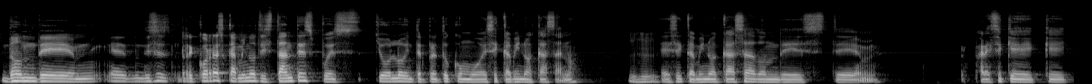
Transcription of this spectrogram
donde eh, dices, recorres caminos distantes, pues yo lo interpreto como ese camino a casa, ¿no? Ese camino a casa donde este, parece que,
